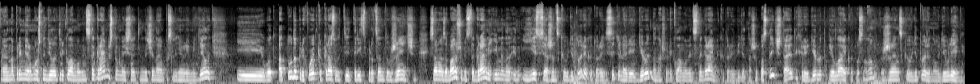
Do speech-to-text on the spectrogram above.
э, Например, можно делать рекламу в Инстаграме, что мы, кстати, начинаем в последнее время делать. И вот оттуда приходят как раз вот эти 30% женщин. Самое забавное, что в Инстаграме именно и есть вся женская аудитория, которая действительно реагирует на нашу рекламу в Инстаграме, которые видят наши посты, читают их, реагируют и лайкают. В основном женская аудитория, на удивление.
